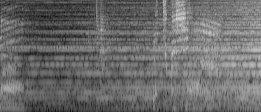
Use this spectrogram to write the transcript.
うん。美しいな。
